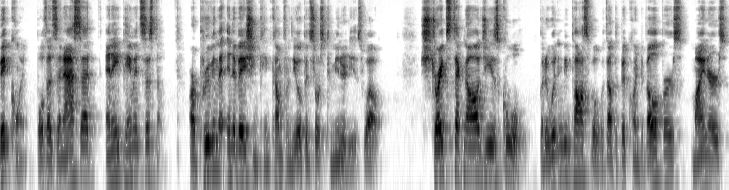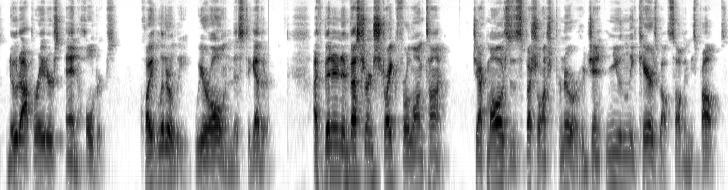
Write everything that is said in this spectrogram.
Bitcoin, both as an asset and a payment system, are proving that innovation can come from the open source community as well. Strike's technology is cool, but it wouldn't be possible without the Bitcoin developers, miners, node operators, and holders. Quite literally, we are all in this together. I've been an investor in Strike for a long time. Jack Mallers is a special entrepreneur who genuinely cares about solving these problems.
